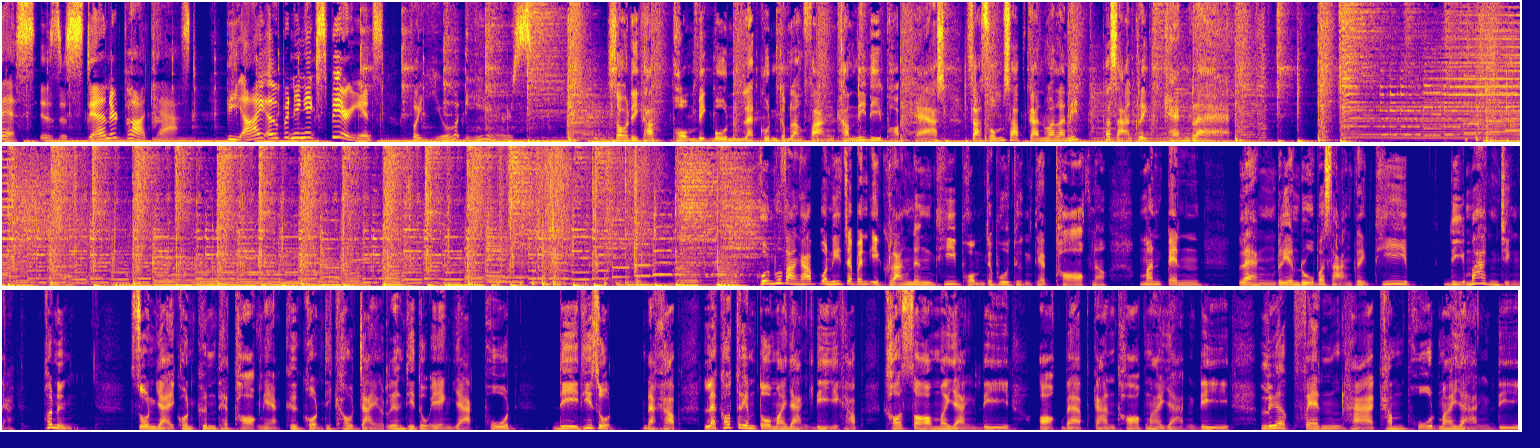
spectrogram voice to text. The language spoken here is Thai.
This is the Standard Podcast, the eye opening experience for your ears. สวัสดีครับ ผมบิ๊กบุญ และคุณกำลังฟังคำนี้ดีพอดแคสต์สะสมสับกันวลนิด ภาษาอังกฤษแข็งแรงคุณผู้ฟังครับ วันนี้จะเป็นอีกครั้งหนึ่งที่ผมจะพูดถึง TED Talk เนาะมันเป็นแหล่งเรียนรู้ภาษาอังกฤษที่ ดีมากจริงๆนะข้อหนึ่งส่วนใหญ่คนขึ้น TED Talk เนี่ยคือคนที่เข้าใจเรื่องที่ตัวเองอยากพูดดีที่สุดนะครับ และเขาเตรียมตัวมาอย่างดีครับเขาซ้อมมาอย่างดี ออกแบบการทอล์กมาอย่างดี เลือกเฟ้นหาคำพูดมาอย่างดี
